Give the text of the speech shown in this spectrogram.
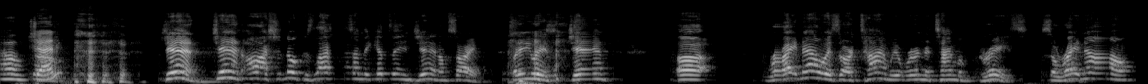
Oh, Jen? Jen, Jen. Oh, I should know because last time they kept saying Jen. I'm sorry. But anyways, Jen, uh, right now is our time. We- We're in a time of grace. So right now,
